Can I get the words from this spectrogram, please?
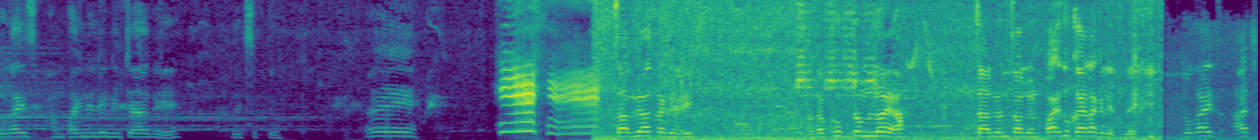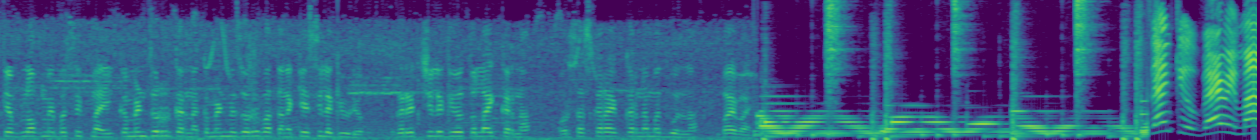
तो गाइज हम फाइनली नीचे आ गए। देख सकते हो। चाललो आता घरी। आता खूप दमलो या चालून चालून. पाय दुखायला लागले तो गाइज आज के ब्लॉग में बस इतना ही कमेंट जरूर करना. कमेंट में ज़रूर बताना कैसी लगी वीडियो अगर अच्छी लगी हो तो लाइक करना. और सब्सक्राइब करना मत भूलना. Bye bye thank you you much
